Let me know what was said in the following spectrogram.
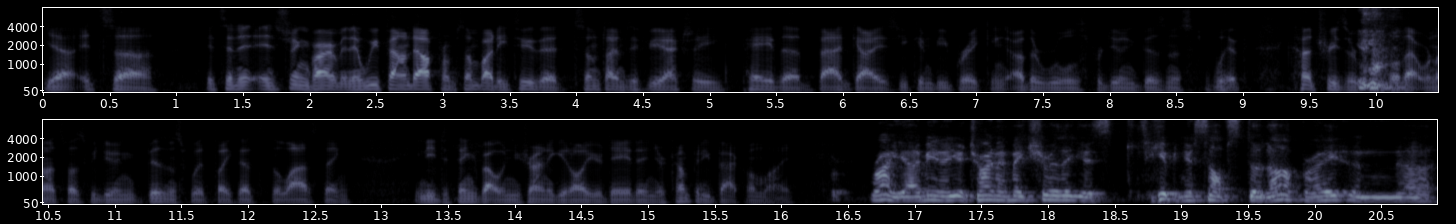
Yeah, it's uh, it's an interesting environment. And we found out from somebody too that sometimes if you actually pay the bad guys, you can be breaking other rules for doing business with countries or people that we're not supposed to be doing business with. Like that's the last thing you need to think about when you're trying to get all your data and your company back online. Right. Yeah. I mean, you're trying to make sure that you're keeping yourself stood up, right? And uh,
